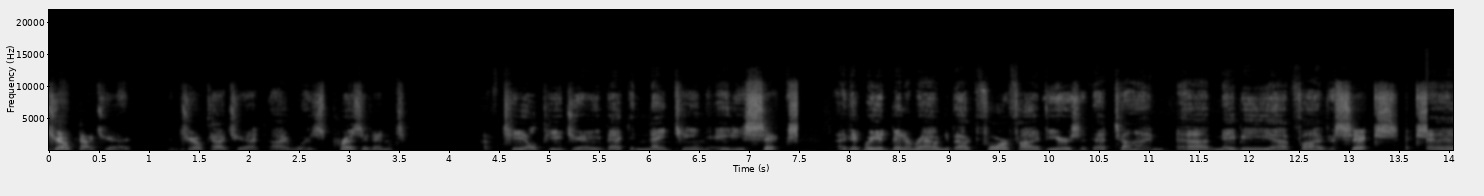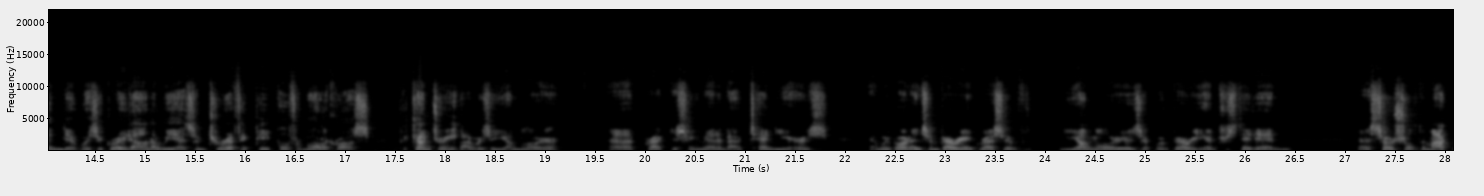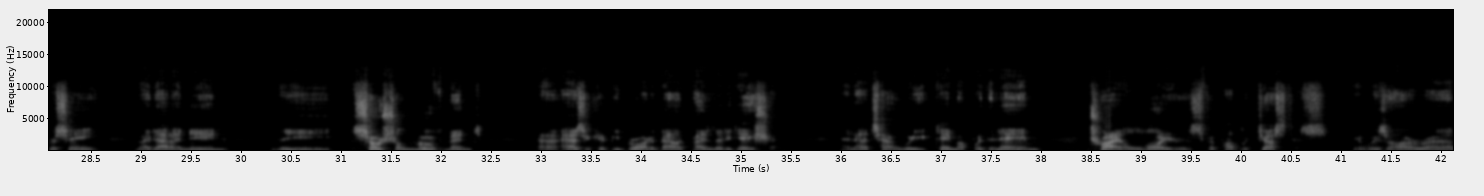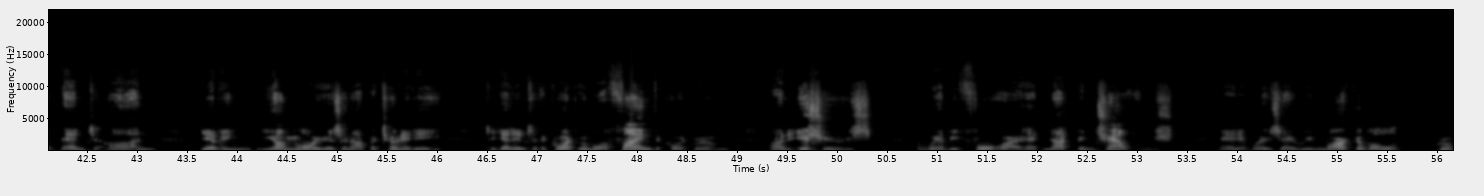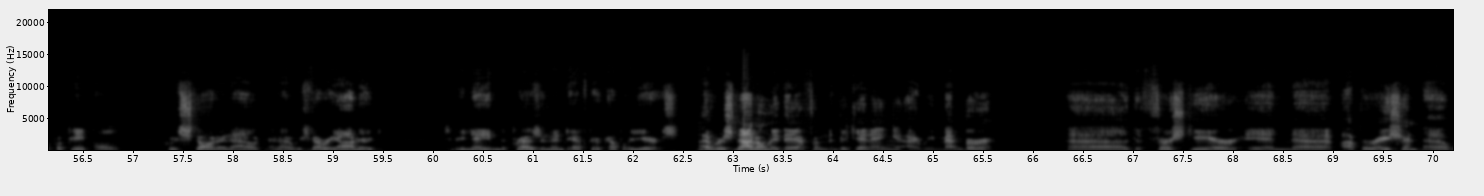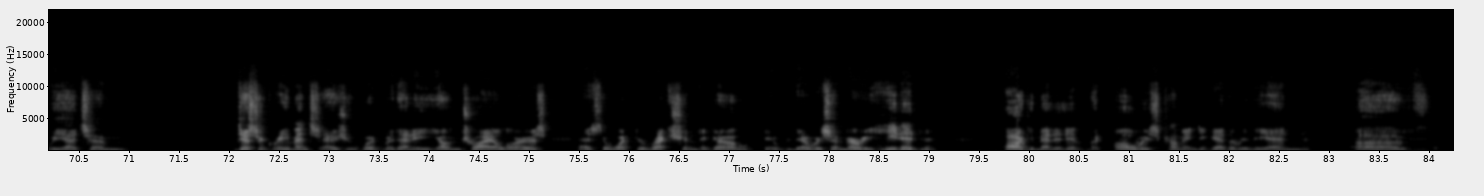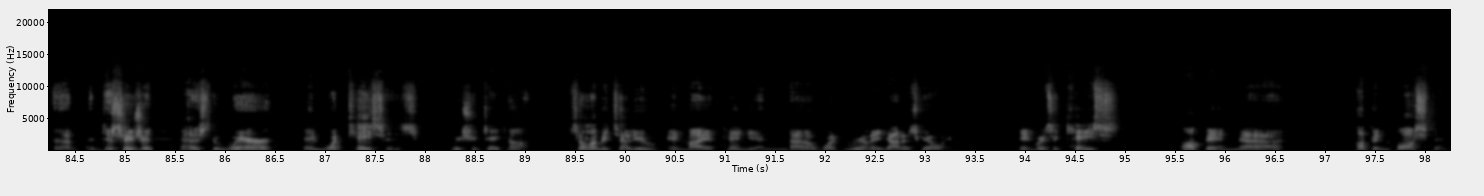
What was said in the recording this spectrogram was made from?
Joe Cotchett, Joe Cotchett, I was president of TLPJ back in 1986. I think we had been around about four or five years at that time, uh, maybe uh, five or six. And it was a great honor. We had some terrific people from all across the country. I was a young lawyer, uh, practicing then about 10 years. And we brought in some very aggressive young lawyers that were very interested in uh, social democracy. By that I mean the social movement uh, as it could be brought about by litigation. And that's how we came up with the name Trial Lawyers for Public Justice. It was our uh, bent on giving young lawyers an opportunity to get into the courtroom or find the courtroom on issues where before had not been challenged. And it was a remarkable group of people who started out, and I was very honored to be named the president after a couple of years. I was not only there from the beginning, I remember uh, the first year in uh, operation. Uh, we had some disagreements, as you would with any young trial lawyers, as to what direction to go. It, there was some very heated, argumentative, but always coming together in the end of uh, a decision as to where and what cases we should take on. So let me tell you, in my opinion, uh, what really got us going. It was a case up in uh, up in Boston,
